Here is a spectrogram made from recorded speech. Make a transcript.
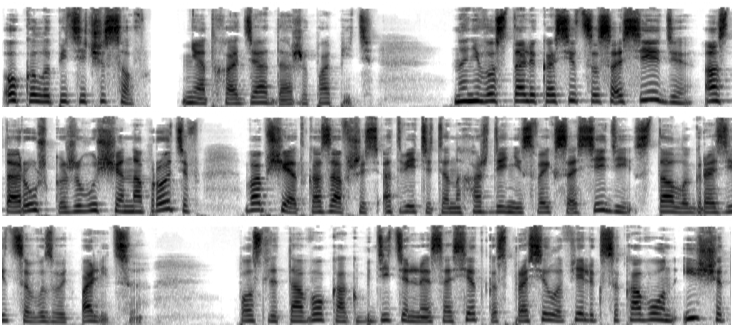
около пяти часов, не отходя даже попить. На него стали коситься соседи, а старушка, живущая напротив, вообще отказавшись ответить о нахождении своих соседей, стала грозиться вызвать полицию – После того, как бдительная соседка спросила Феликса, кого он ищет,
